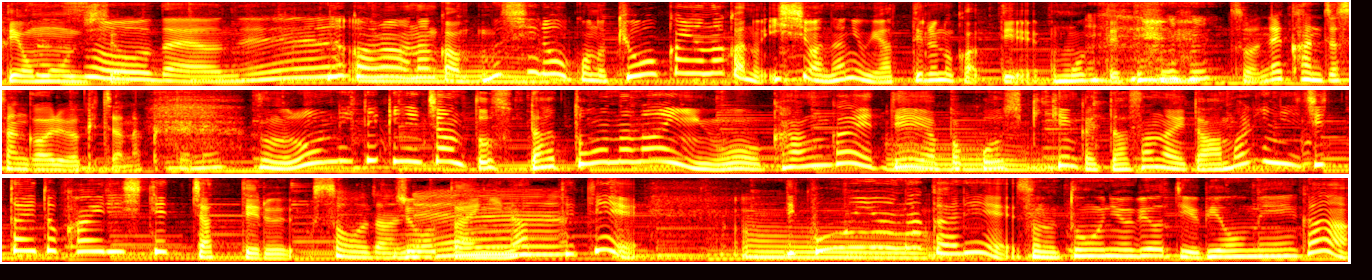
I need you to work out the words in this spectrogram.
て思うんですよ。そうだよね。だからなんかむしろこの教会の中の医師は何をやってるのかって思ってて。そうね患者さんが悪いわけじゃなくてね。その論理的にちゃんと妥当なラインを考えてやっぱ公式見解出さないとあまりに実態と乖離してっちゃってる状態になってて。でこういう中でその糖尿病っていう病名が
